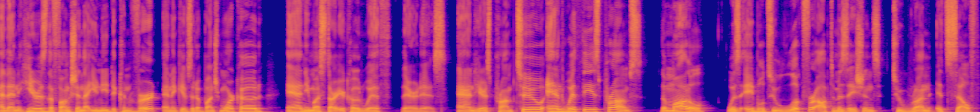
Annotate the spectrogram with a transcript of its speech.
And then here's the function that you need to convert, and it gives it a bunch more code. And you must start your code with, there it is. And here's prompt two. And with these prompts, the model was able to look for optimizations to run itself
